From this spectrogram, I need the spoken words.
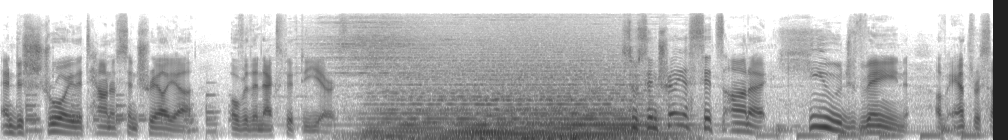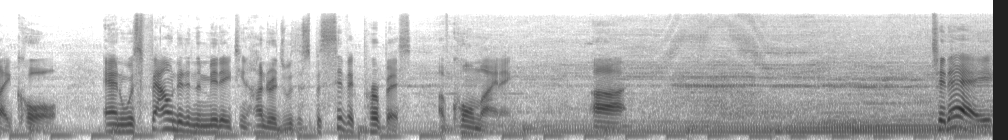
and destroy the town of Centralia over the next 50 years. So Centralia sits on a huge vein of anthracite coal and was founded in the mid-1800s with a specific purpose of coal mining. Uh, today,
